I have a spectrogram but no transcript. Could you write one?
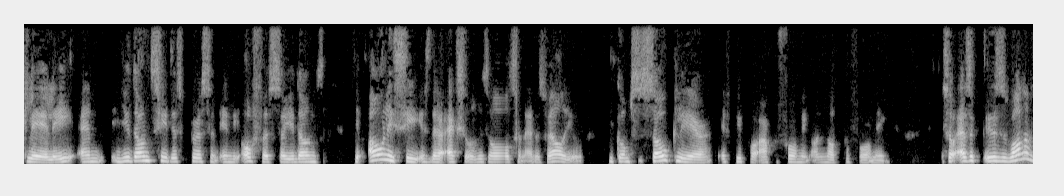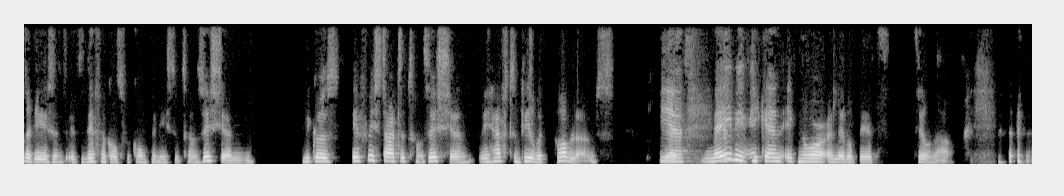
clearly, and you don't see this person in the office, so you don't, you only see is their actual results and added value becomes so clear if people are performing or not performing. So, as a, this is one of the reasons it's difficult for companies to transition, because if we start to transition, we have to deal with problems. Yeah. maybe we can ignore a little bit till now.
